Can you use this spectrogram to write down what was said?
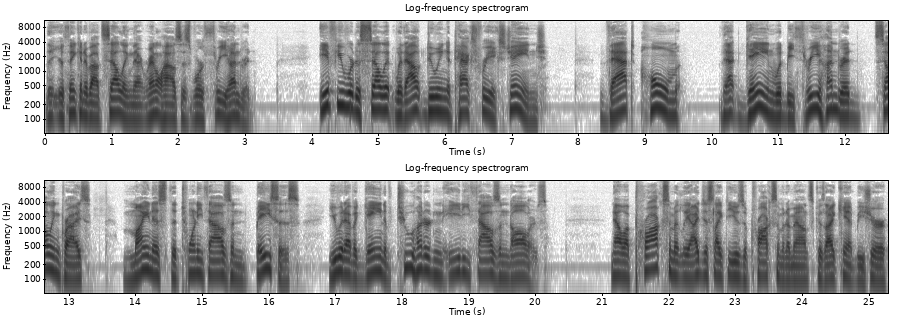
that you're thinking about selling, that rental house, is worth three hundred. If you were to sell it without doing a tax-free exchange, that home, that gain would be three hundred selling price minus the twenty thousand basis. You would have a gain of two hundred and eighty thousand dollars. Now, approximately, I just like to use approximate amounts because I can't be sure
